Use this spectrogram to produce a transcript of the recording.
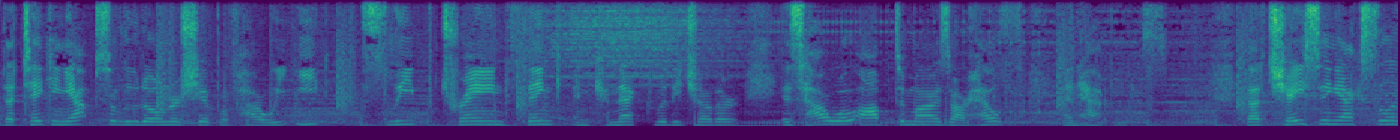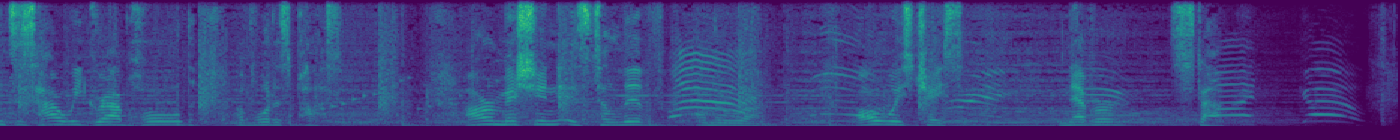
that taking absolute ownership of how we eat, sleep, train, think, and connect with each other is how we'll optimize our health and happiness. That chasing excellence is how we grab hold of what is possible. Our mission is to live on the run, always chasing, never stopping.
